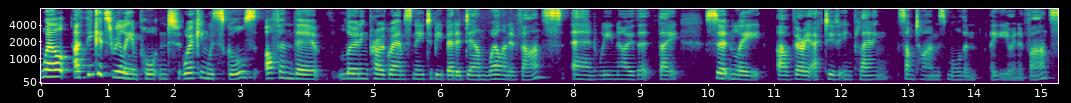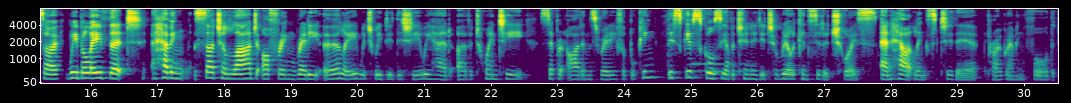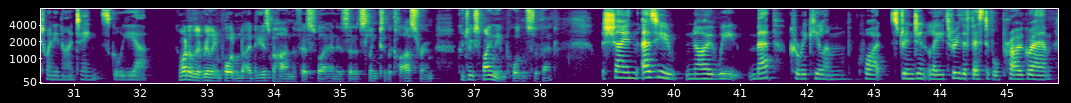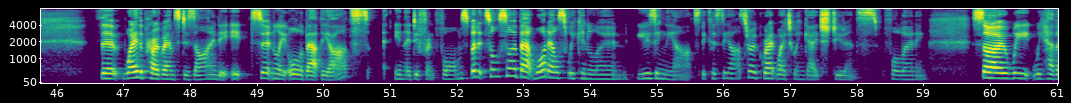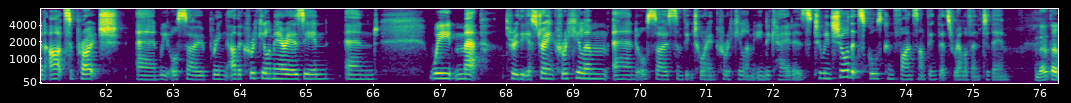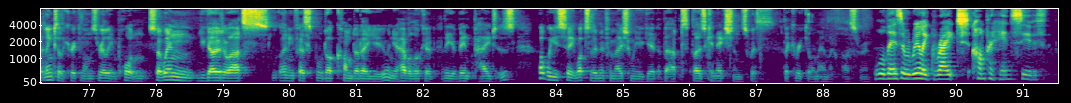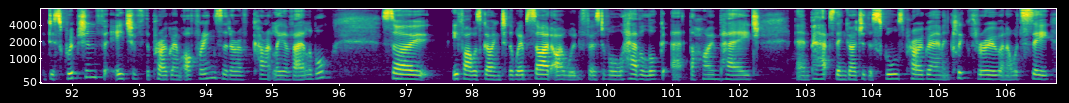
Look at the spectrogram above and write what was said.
Well, I think it's really important working with schools. Often their learning programs need to be bedded down well in advance, and we know that they certainly are very active in planning sometimes more than a year in advance. So we believe that having such a large offering ready early, which we did this year, we had over 20 separate items ready for booking. This gives schools the opportunity to really consider choice and how it links to their programming for the 2019 school year. One of the really important ideas behind the festival, Anne, is that it's linked to the classroom. Could you explain the importance of that? Shane, as you know, we map curriculum quite stringently through the festival program. The way the program's designed, it's certainly all about the arts in their different forms, but it's also about what else we can learn using the arts because the arts are a great way to engage students for learning. So we, we have an arts approach and we also bring other curriculum areas in and we map through the Australian curriculum and also some Victorian curriculum indicators to ensure that schools can find something that's relevant to them. And that, that link to the curriculum is really important. So when you go to artslearningfestival.com.au and you have a look at the event pages, what will you see? What sort of information will you get about those connections with the curriculum and the classroom? Well, there's a really great comprehensive description for each of the program offerings that are currently available. So if I was going to the website, I would first of all have a look at the homepage and perhaps then go to the schools program and click through, and I would see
